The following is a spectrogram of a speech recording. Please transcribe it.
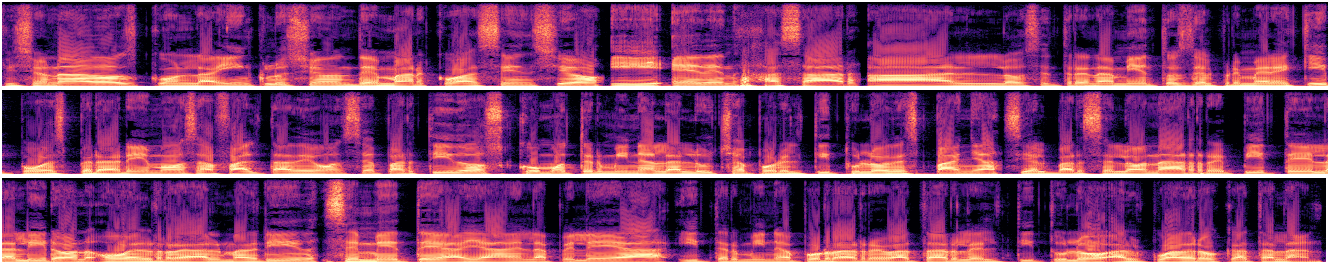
aficionados con la inclusión de Marco Asensio y Eden Hazard a los entrenamientos del primer equipo. Esperaremos a falta de 11 partidos cómo termina la lucha por el título de España, si el Barcelona repite el alirón o el Real Madrid se mete allá en la pelea y termina por arrebatarle el título al cuadro catalán.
